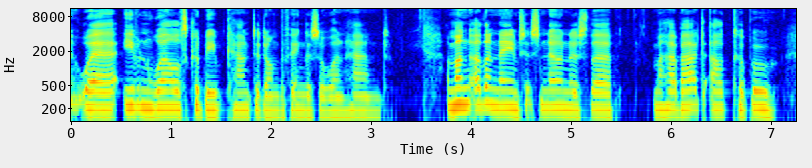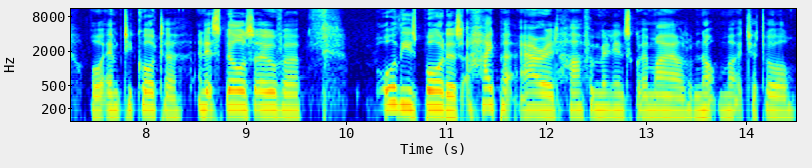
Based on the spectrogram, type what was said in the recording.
where even wells could be counted on the fingers of one hand. Among other names, it's known as the Majabat al Koubra, or empty quarter, and it spills over all these borders, a hyper arid half a million square miles not much at all.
